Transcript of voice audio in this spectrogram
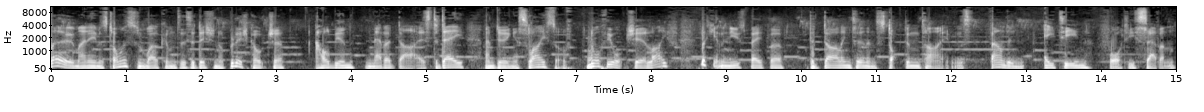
Hello, my name is Thomas, and welcome to this edition of British Culture. Albion never dies. Today, I'm doing a slice of North Yorkshire life, looking at the newspaper, the Darlington and Stockton Times, founded in 1847.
